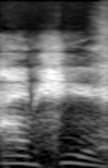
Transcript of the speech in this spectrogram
I'm here.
